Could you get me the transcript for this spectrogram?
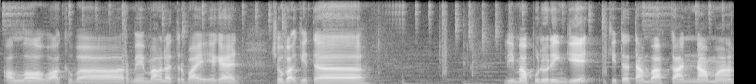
Allahu Akbar. Memanglah terbaik ya kan? Coba kita RM50 kita tambahkan nama.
